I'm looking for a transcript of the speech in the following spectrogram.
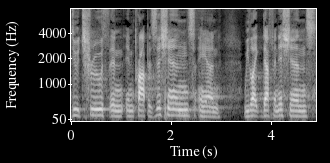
do truth in, in propositions and we like definitions,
